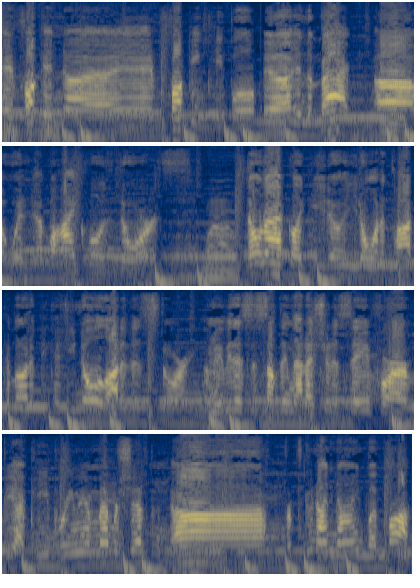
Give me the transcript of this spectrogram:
and fucking uh, and fucking people uh, in the back uh, when uh, behind closed doors. Wow. Don't act like you don't you don't want to talk about it because you know a lot of this story. Or maybe this is something that I should have saved for our VIP premium membership uh, for two ninety nine. But fuck,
